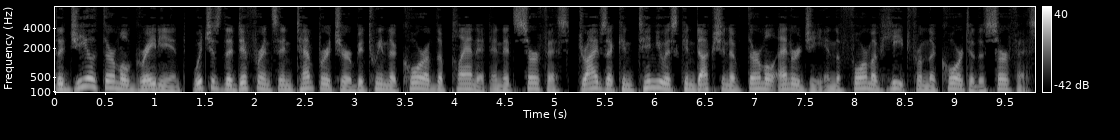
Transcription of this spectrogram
The geothermal gradient, which is the difference in temperature between the core of the planet and its surface, drives a continuous conduction of thermal energy in the form of heat from the core to the surface.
